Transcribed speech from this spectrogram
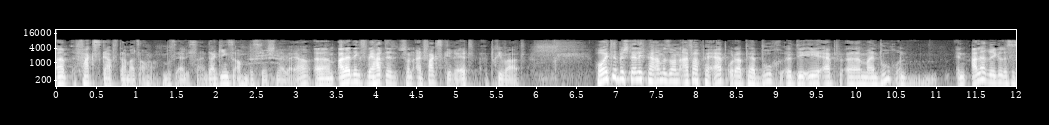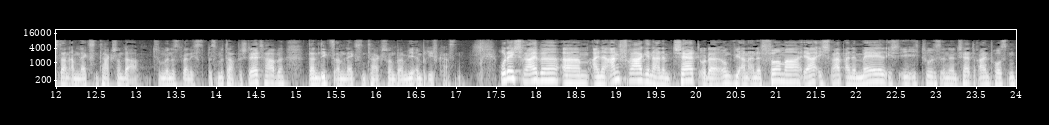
Ähm, Fax gab es damals auch noch, muss ehrlich sein. Da ging es auch ein bisschen schneller. Ja. Ähm, allerdings, wer hatte schon ein Faxgerät äh, privat? Heute bestelle ich per Amazon einfach per App oder per Buch.de App äh, mein Buch und in aller Regel ist es dann am nächsten Tag schon da. Zumindest wenn ich es bis Mittag bestellt habe, dann liegt es am nächsten Tag schon bei mir im Briefkasten. Oder ich schreibe ähm, eine Anfrage in einem Chat oder irgendwie an eine Firma. Ja, ich schreibe eine Mail, ich, ich tue das in den Chat reinposten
